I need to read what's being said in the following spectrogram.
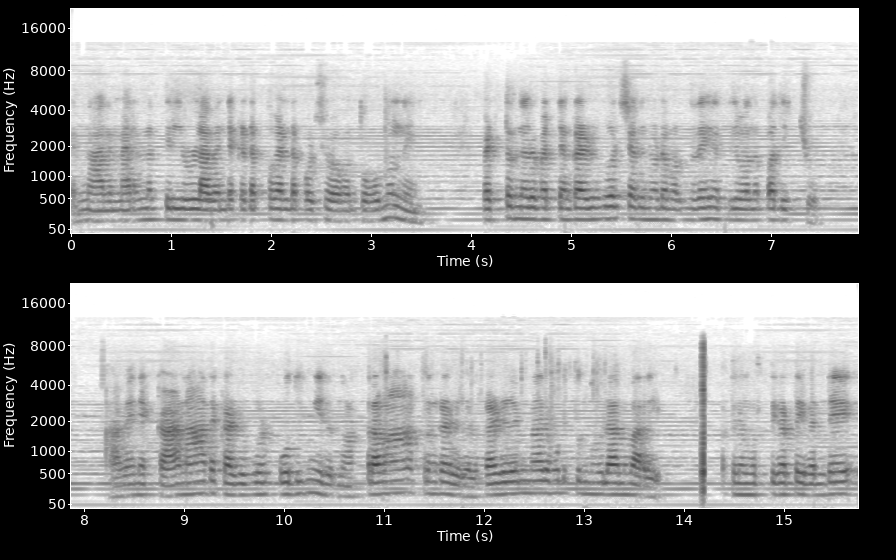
എന്നാൽ മരണത്തിലുള്ള അവന്റെ കിടപ്പ് കണ്ടപ്പോൾ ശോകം തോന്നുന്നില്ല പെട്ടെന്നൊരു പറ്റം കഴുകുകൾ ശകുനിയുടെ മൃതദേഹത്തിൽ വന്ന് പതിച്ചു. അവനെ കാണാതെ കഴുകുകൾ പൊതിഞ്ഞിരുന്നു. അത്രമാത്രം കഴുകുകൾ കഴുകന്മാരെ കൂടി തിന്നൂല എന്ന് പറയും. അത്രയും വൃത്തികെട്ട ഇവന്റെ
